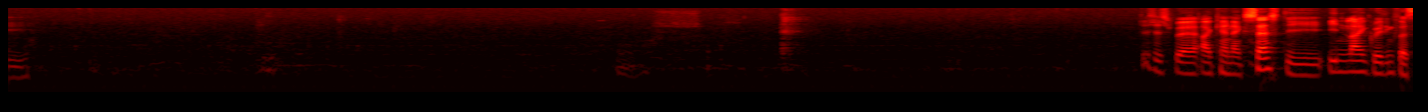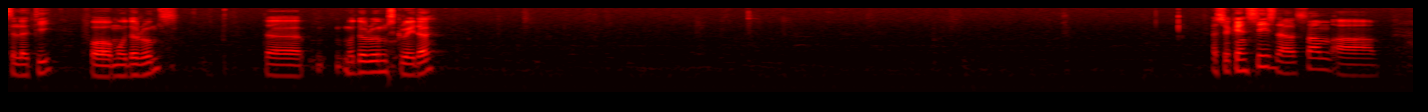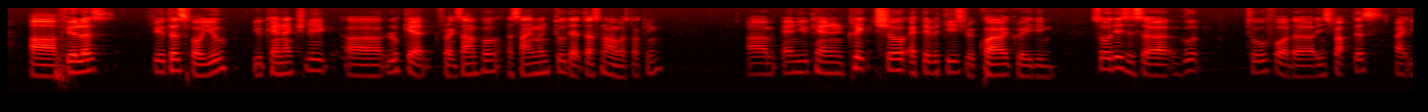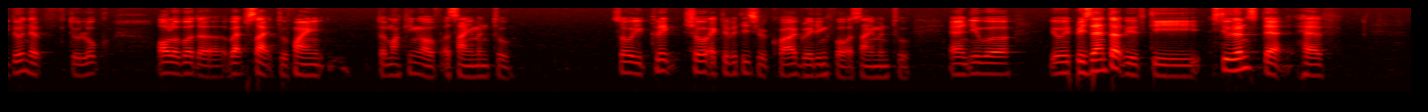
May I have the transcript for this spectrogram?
This is where I can access the inline grading facility for Moodle Rooms, the Moodle Rooms grader. As you can see, there are some uh, uh, filters, filters for you. You can actually uh, look at, for example, assignment two that just now I was talking. Um, and you can click show activities require grading. So this is a good tool for the instructors, right? You don't have to look all over the website to find the marking of assignment two. So you click show activities require grading for assignment two. And you will, you will be presented with the students that have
